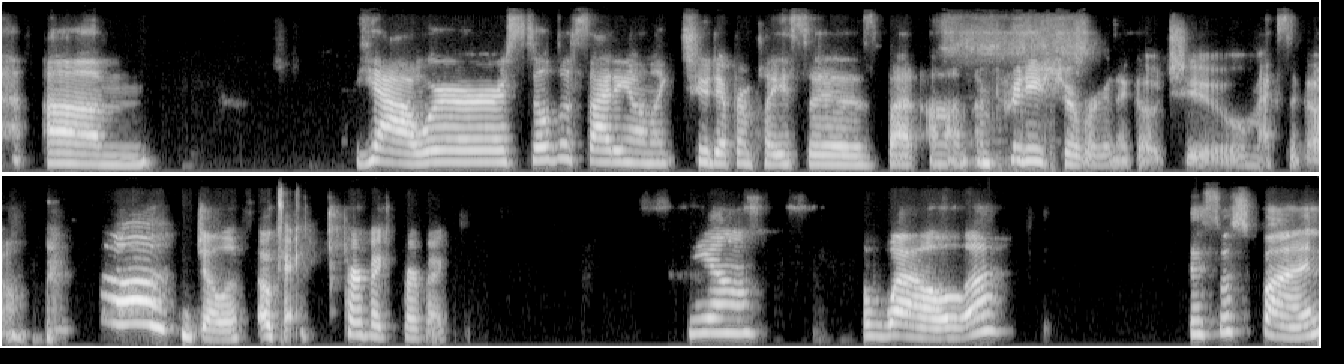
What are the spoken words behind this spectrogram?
um yeah we're still deciding on like two different places but um i'm pretty sure we're gonna go to mexico Ah, jealous. Okay, perfect, perfect. Yeah. Well, this was fun.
